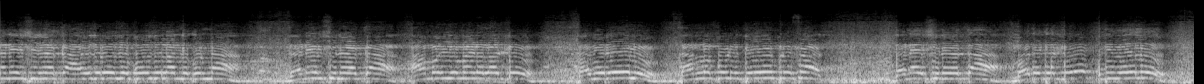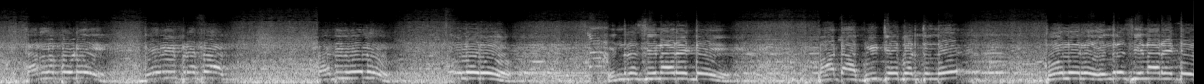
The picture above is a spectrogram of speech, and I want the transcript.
గణేశుని యొక్క ఐదు రోజుల పూజలు అందుకున్న గణేశుని యొక్క అమూల్యమైన లడ్డు పది రోజులు కర్లపూడి దేవిప్రసాద్. గణేశుని యొక్క మొదటి లడ్డు పదివేలు కర్లపూడి దేవి ప్రసాద్ పదివేలు ఇంద్రసీనారెడ్డి పాట బీట్ చేయబడుతుంది. పోలూరు ఇంద్రసీనారెడ్డి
